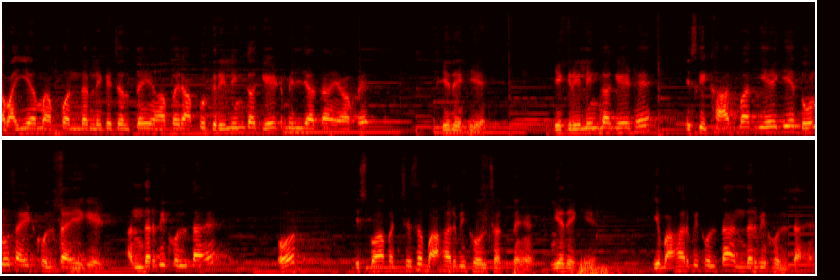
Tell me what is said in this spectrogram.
अब आइए हम आपको अंदर लेके चलते हैं। यहाँ पर आपको ग्रिलिंग का गेट मिल जाता है यहाँ पे। ये देखिए, ये ग्रिलिंग का गेट है। इसकी खास बात ये है कि ये दोनों साइड खुलता है ये गेट अंदर भी खुलता है और इसको आप अच्छे से बाहर भी खोल सकते हैं। ये देखिए, ये बाहर भी खुलता है, अंदर भी खुलता है।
